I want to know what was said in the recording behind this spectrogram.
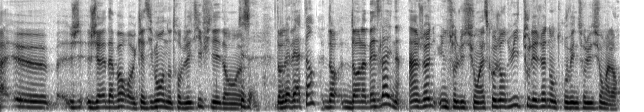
Bah, euh, je dirais d'abord, euh, quasiment, notre objectif, il est dans. dans Vous l'avez atteint dans, dans, la baseline, un jeune, une solution. Est-ce qu'aujourd'hui, tous les jeunes ont trouvé une solution? Alors,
